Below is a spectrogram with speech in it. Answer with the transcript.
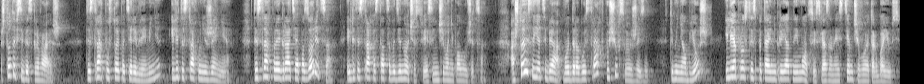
Что ты в себе скрываешь? Ты страх пустой потери времени или ты страх унижения? Ты страх проиграть и опозориться? Или ты страх остаться в одиночестве, если ничего не получится? А что, если я тебя, мой дорогой страх, впущу в свою жизнь? Ты меня убьешь? Или я просто испытаю неприятные эмоции, связанные с тем, чего я так боюсь?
